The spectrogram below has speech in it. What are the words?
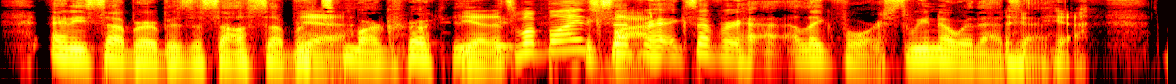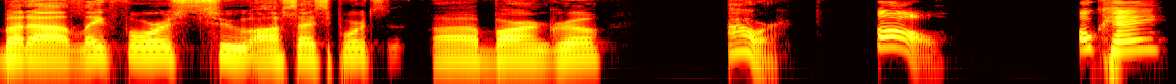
Any suburb is a south suburb Yeah. to Mark Road. Yeah, that's my blind except spot. For, except for uh, Lake Forest. We know where that's at. Yeah. But uh, Lake Forest to Offside Sports uh, Bar and Grill, hour. Oh, okay.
